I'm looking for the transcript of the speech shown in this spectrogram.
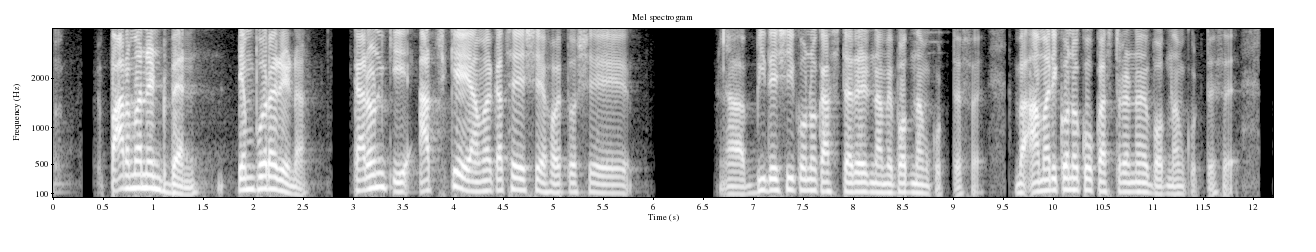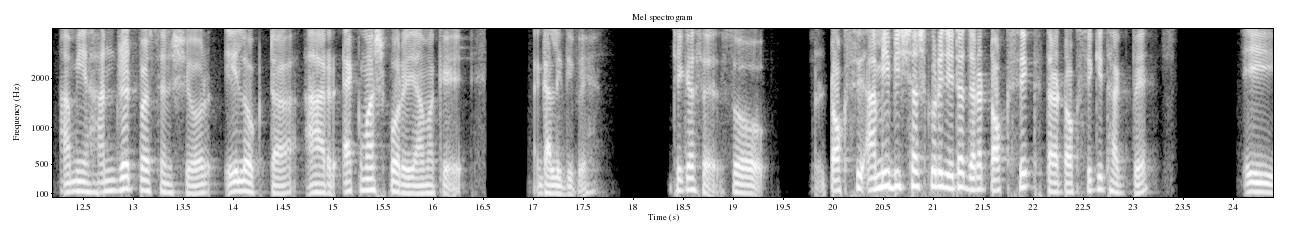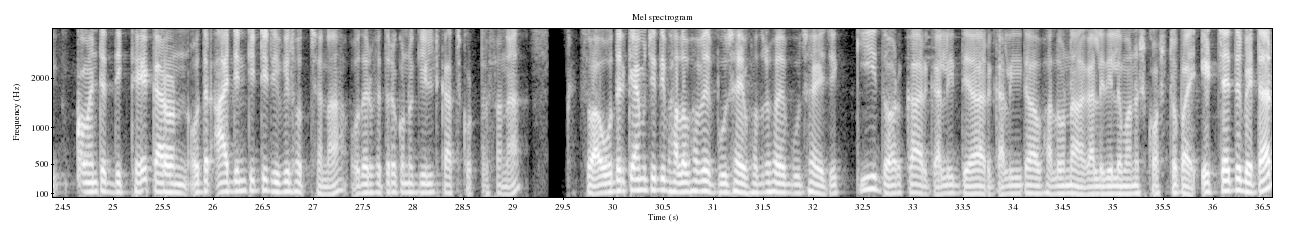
পার্মানেন্ট ব্যান টেম্পোরারি না। কারণ কি, আজকে আমার কাছে এসে হয়তো সে বিদেশি কোনো কাস্টারের নামে বদনাম করতেছে বা আমারই কোনো কো কাস্টারের নামে বদনাম করতেছে। আমি হান্ড্রেড পার্সেন্ট শিওর এই লোকটা আর এক মাস পরেই আমাকে গালি দিবে। ঠিক আছে? সো টক্সিক আমি বিশ্বাস করি যেটা যারা টক্সিক তারা টক্সিকই থাকবে এই কমেন্টের দিক থেকে। কারণ ওদের আইডেন্টিটি রিভিল হচ্ছে না, ওদের ভেতরে কোনো গিল্ড কাজ করতেছে না। সো ওদেরকে আমি যদি ভালোভাবে বুঝাই, ভদ্রভাবে বুঝাই যে কি দরকার গালি দেওয়ার, গালি দেওয়া ভালো না, গালি দিলে মানুষ কষ্ট পায়, এর চাইতে বেটার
